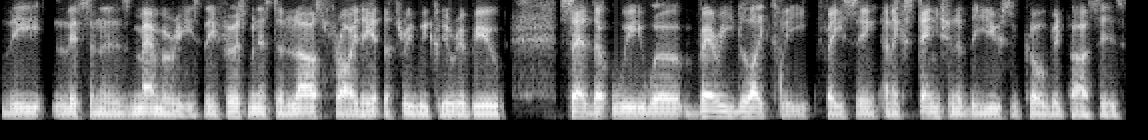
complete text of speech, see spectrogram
the listeners' memories. The First Minister last Friday at the three weekly review said that we were very likely facing an extension of the use of COVID passes.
